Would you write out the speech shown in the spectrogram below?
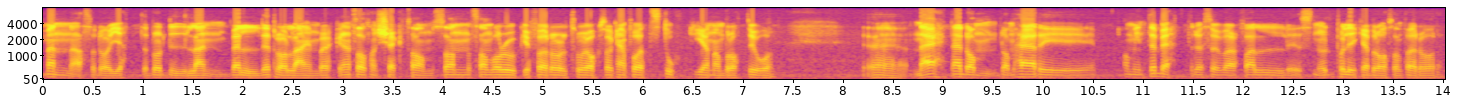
men alltså det var jättebra D-line. Väldigt bra linebacker. En sån som Check Thompson som var rookie förra året tror jag också kan få ett stort genombrott i år. Uh, nej, nej de, de här är om inte bättre så i varje fall snudd på lika bra som förra året.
